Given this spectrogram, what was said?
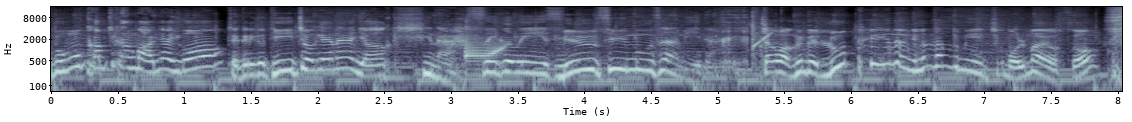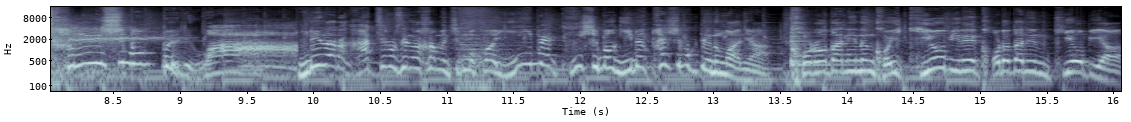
너무 깜찍한 거 아니야 이거? 자 그리고 뒤쪽에는 역시나 시그니스 밀시무사입니다. 잠깐만 근데 루피는 현상금이 지금 얼마였어? 30억 벨이 와! 우리나라 가치로 생각하면 지금 거의 290억 280억 되는 거 아니야? 걸어다니는 거의 기업이네 걸어다니는 기업이야.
